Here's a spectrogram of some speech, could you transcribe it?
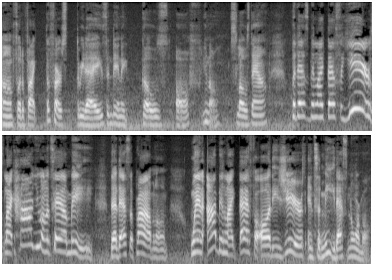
um, for the, like, the first three days and then it goes off, you know, slows down. But that's been like that for years. Like, how are you going to tell me that that's a problem when I've been like that for all these years and to me that's normal.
